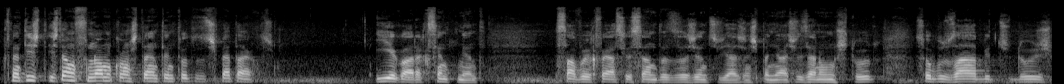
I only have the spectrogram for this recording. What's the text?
Portanto, isto, isto é um fenómeno constante em todos os espetáculos. E agora, recentemente, salvo erro, foi a Associação dos Agentes de Viagem Espanhóis, fizeram um estudo sobre os hábitos dos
